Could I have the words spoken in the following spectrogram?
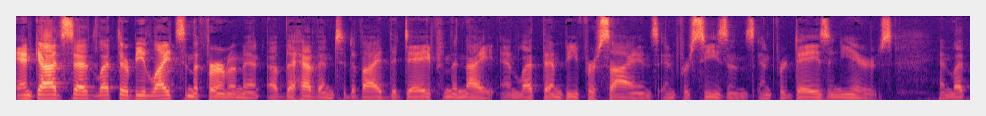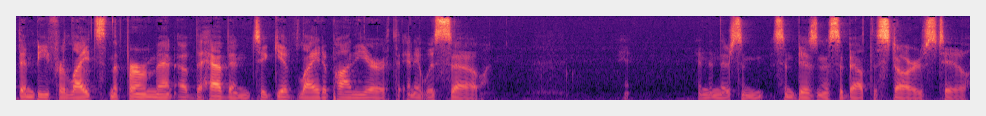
And God said, Let there be lights in the firmament of the heaven to divide the day from the night, and let them be for signs, and for seasons, and for days and years. And let them be for lights in the firmament of the heaven to give light upon the earth. And it was so. And then there's some, some business about the stars, too.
